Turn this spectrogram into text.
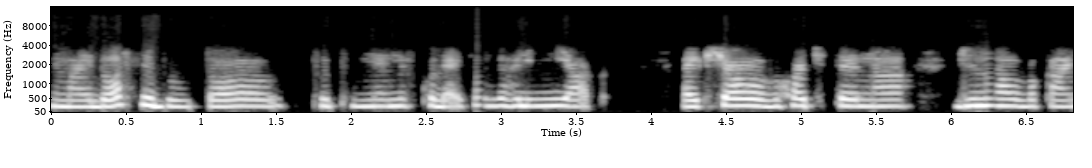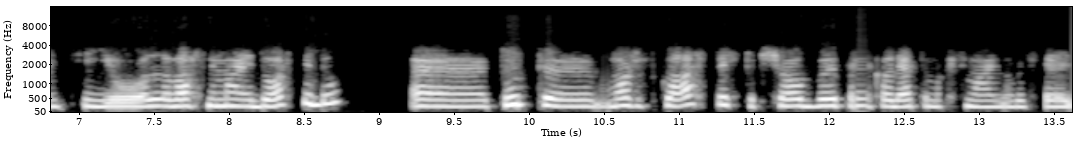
немає досвіду, то тут не, не складеться взагалі ніяк. А якщо ви хочете на джунову вакансію, але у вас немає досвіду, е, тут е, може скластись, якщо ви прикладете максимально зусиль.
